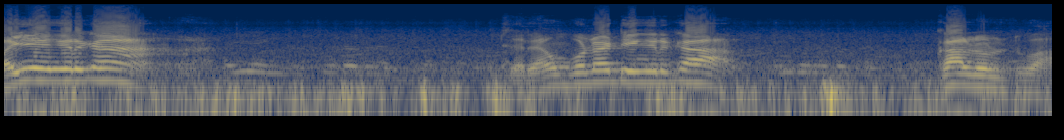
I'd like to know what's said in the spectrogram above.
பையன் எங்கே இருக்கான்? சரி அவன் பொண்டாட்டி எங்கே இருக்கா? கால் வந்துட்டு வா.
